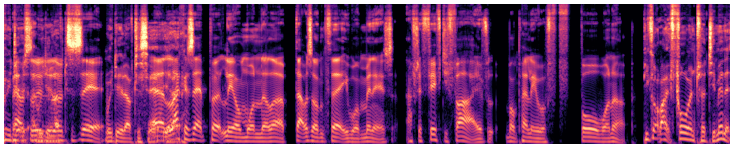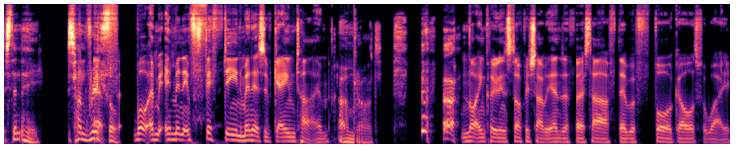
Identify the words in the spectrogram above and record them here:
We, do, absolutely we, do love love to see it. we do love to see it. Uh, yeah. Lacazette put Lyon 1 0 up. That was on 31 minutes. After 55, Montpellier were 4 1 up. He got like four in 20 minutes, didn't he? It's unreal. Uh, well, I mean, I mean, in 15 minutes of game time, oh, my God. not including stoppage time at the end of the first half, there were four goals for Wahi.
